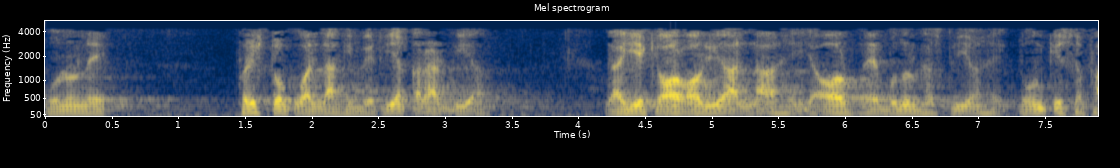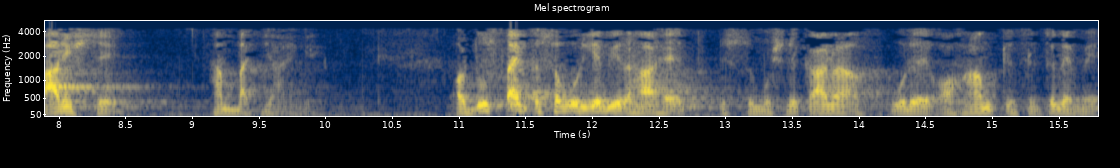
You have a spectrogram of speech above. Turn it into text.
انہوں نے فرشتوں کو اللہ کی بیٹیاں قرار دیا۔ یا یہ کہ اور اولیاء اللہ ہیں یا اور ہیں، بزرگ ہستیاں ہیں، تو ان کی سفارش سے ہم بچ جائیں گے۔ اور دوسرا ایک تصور یہ بھی رہا ہے، اس مشرکانہ پورے اوہام کے سلسلے میں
